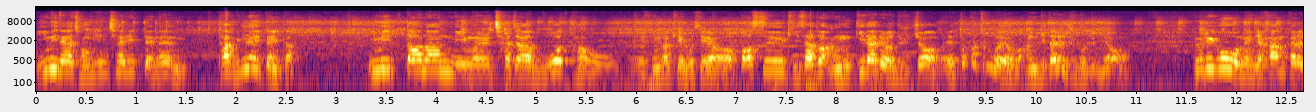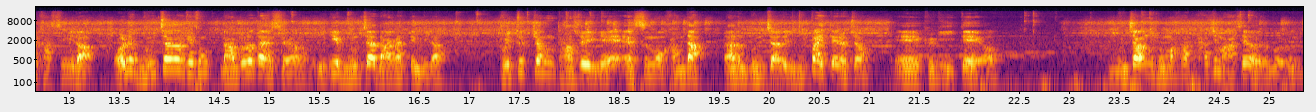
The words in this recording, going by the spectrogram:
이미 내가 정신 차릴 때는 다 밀려있다니까? 이미 떠난 님을 찾아 무엇하오? 예, 생각해 보세요. 버스 기사도 안 기다려주죠? 예, 똑같은 거예요. 안 기다려주거든요. 그리고 오늘 이제 하한가를 갔습니다. 원래 문자가 계속 나돌아다녔어요. 이게 문자 나갔답니다. 불특정 다수에게 에스모 간다 라는 문자를 이빨 때렸죠. 예, 그게 이때예요. 문자는 정말 하, 하지 마세요, 여러분.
